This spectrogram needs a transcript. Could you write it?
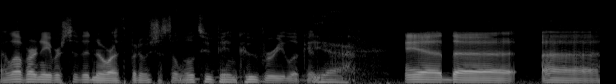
I love our neighbors to the north, but it was just a little too Vancouvery looking Yeah. and uh, uh,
